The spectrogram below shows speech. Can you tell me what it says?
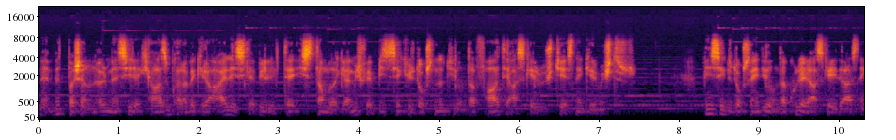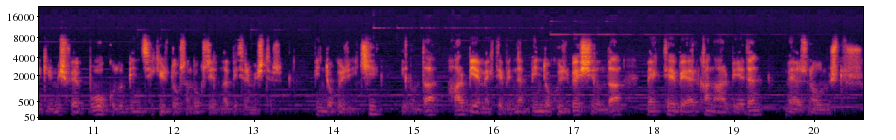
Mehmet Paşa'nın ölmesiyle Kazım Karabekir ailesiyle birlikte İstanbul'a gelmiş ve 1894 yılında Fatih Askeri Rüştiyesi'ne girmiştir. 1897 yılında Kuleli Askeri İdaresi'ne girmiş ve bu okulu 1899 yılında bitirmiştir. 1902 yılında Harbiye Mektebi'nden 1905 yılında Mektebi Erkan Harbiye'den mezun olmuştur.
